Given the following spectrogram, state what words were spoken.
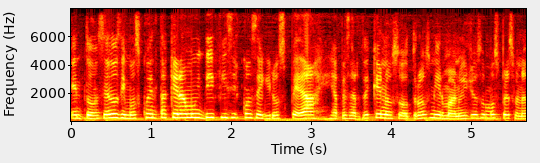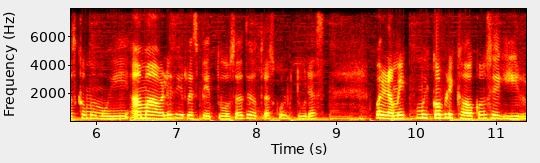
Entonces nos dimos cuenta que era muy difícil conseguir hospedaje, a pesar de que nosotros, mi hermano y yo somos personas como muy amables y respetuosas de otras culturas, pues era muy, muy complicado conseguir,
